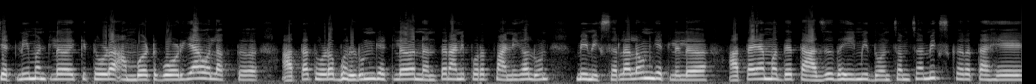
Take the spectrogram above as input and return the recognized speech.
चटणी म्हटलं की थोडं आंबट गोड यावं लागतं. आता थोडं भरडून घेतलं नंतर आणि परत पाणी घालून मी मिक्सरला लावून घेतलेलं. आता यामध्ये ताजं दही मी दोन चमचा मिक्स करत आहे.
